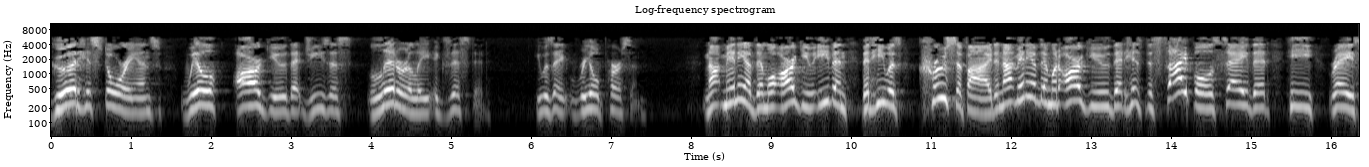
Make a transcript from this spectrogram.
good historians will argue that Jesus literally existed. He was a real person. Not many of them will argue even that he was crucified, and not many of them would argue that his disciples say that he raised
